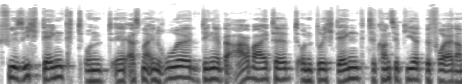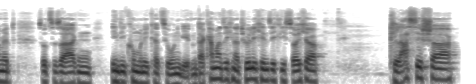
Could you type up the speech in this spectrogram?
für sich denkt und äh, erstmal in Ruhe Dinge bearbeitet und durchdenkt, konzipiert, bevor er damit sozusagen in die Kommunikation geht. Und da kann man sich natürlich hinsichtlich solcher klassischer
